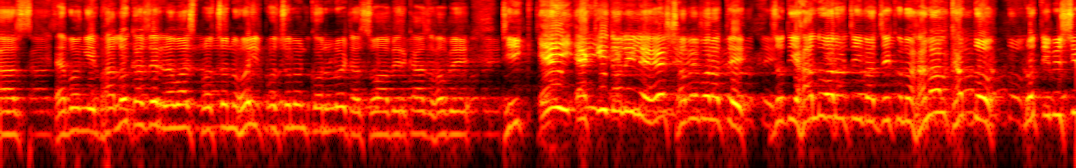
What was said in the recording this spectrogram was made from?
কাজ এবং এই ভালো কাজের রেওয়াজ প্রচলন হই, প্রচলন করল, এটা সোয়াবের কাজ হবে। ঠিক এই একই দলিলে সবে বরাতে যদি হালুয়া রুটি বা যে কোনো হালাল খাদ্য প্রতিবেশী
